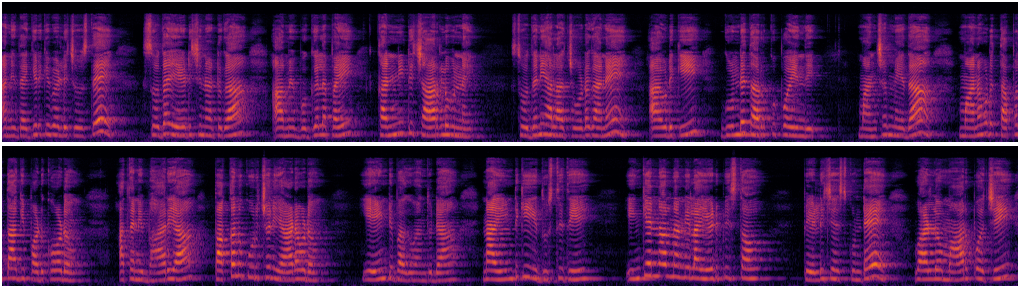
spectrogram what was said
అని దగ్గరికి వెళ్ళి చూస్తే సుధ ఏడిచినట్టుగా ఆమె బుగ్గలపై కన్నీటి చారులు ఉన్నాయి. సుధని అలా చూడగానే ఆవిడికి గుండె తరుక్కుపోయింది. మంచం మీద మనవడు తప్పతాగి పడుకోవడం అతని భార్య పక్కన కూర్చొని ఏడవడం. ఏంటి భగవంతుడా నా ఇంటికి ఈ దుస్థితి? ఇంకెన్నాళ్ళు నన్ను ఇలా ఏడిపిస్తావు? పెళ్ళి చేసుకుంటే వాళ్ళు మార్పు వచ్చి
